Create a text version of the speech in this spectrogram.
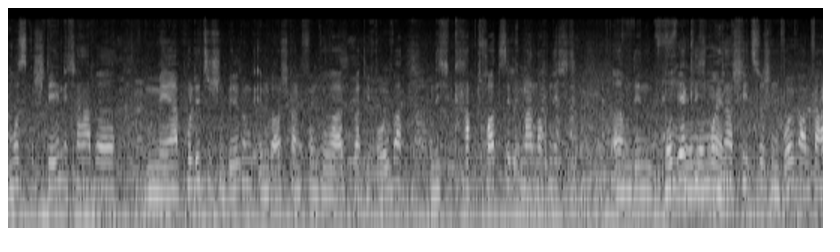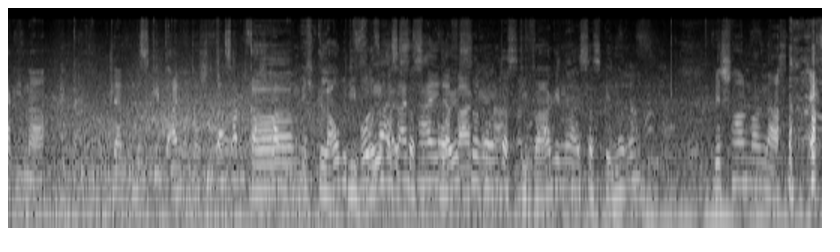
muss gestehen, ich habe mehr politische Bildung im Deutschlandfunk gehört über die Vulva und ich habe trotzdem immer noch nicht ähm, den wirklichen Moment. Unterschied zwischen Vulva und Vagina gelernt. Und es gibt einen Unterschied, das habe ich verstanden. ähm, ich glaube, die Vulva Vulva ist ist ein das Teil der Äußere Vagina. und das, die Vagina ist das Innere. Wir schauen mal nach. Ex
